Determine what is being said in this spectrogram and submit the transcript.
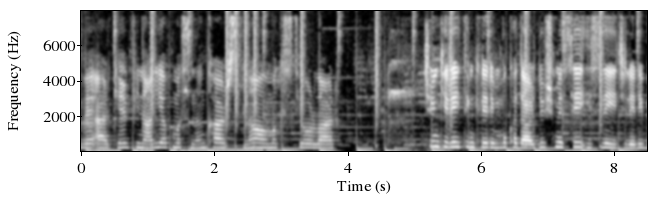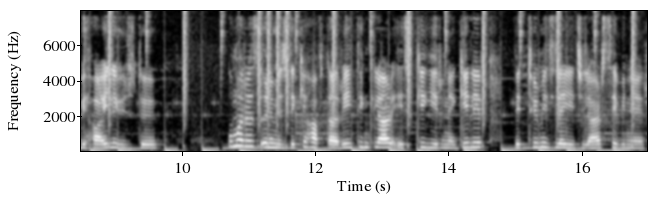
ve erken final yapmasının karşısına almak istiyorlar. Çünkü reytinglerin bu kadar düşmesi izleyicileri bir hayli üzdü. Umarız önümüzdeki hafta reytingler eski yerine gelir ve tüm izleyiciler sevinir.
